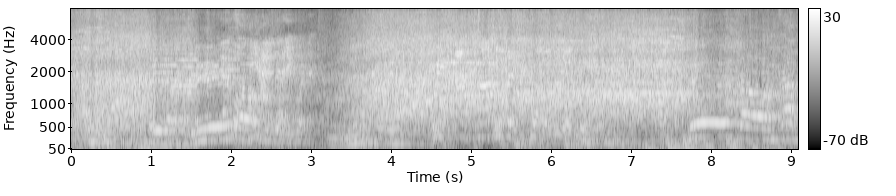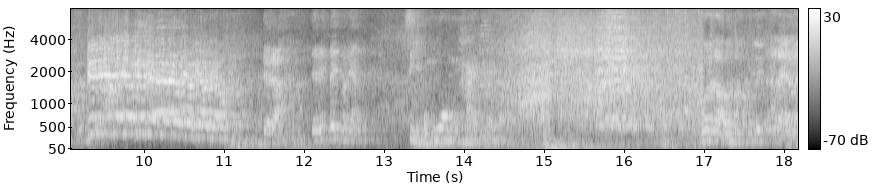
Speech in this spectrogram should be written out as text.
หนึ่แล้วงผสมองที่หายไปไหนคนเนี่ย วิ่งอะมดูเยหนึ่งยวเดี๋ยวเดี๋ยวเดี๋ยวเดี๋ยวเดี๋ยวเดี๋ยวเดี๋ยวนะจะได้เต้นปะเนี่ยสีม่วงหายไปไหนวะพวกเราต้องเล่นอะไรอะไร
